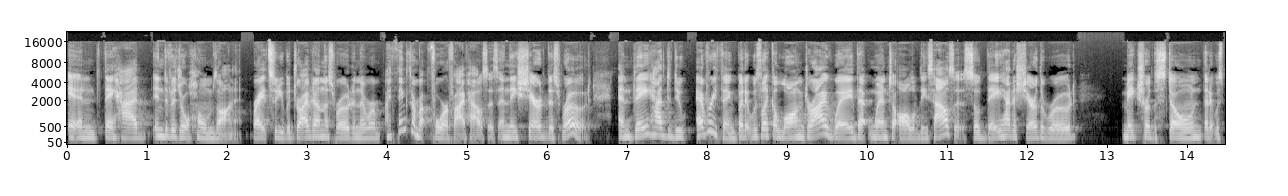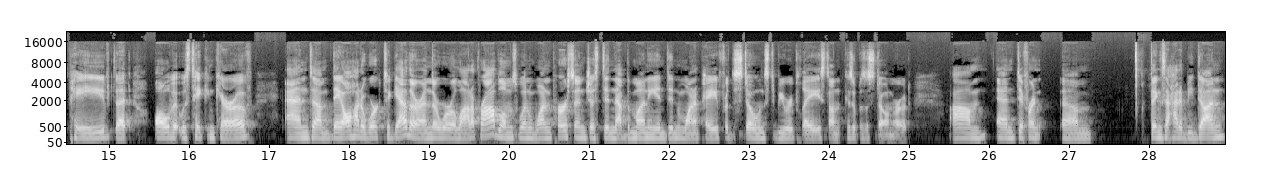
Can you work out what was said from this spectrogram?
and they had individual homes on it, right? So you would drive down this road and there were I think there were about four or five houses and they shared this road and they had to do everything, but it was like a long driveway that went to all of these houses. So they had to share the road, make sure the stone that it was paved, that all of it was taken care of. And um, they all had to work together and there were a lot of problems when one person just didn't have the money and didn't want to pay for the stones to be replaced on because it was a stone road. Um, and different um, things that had to be done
